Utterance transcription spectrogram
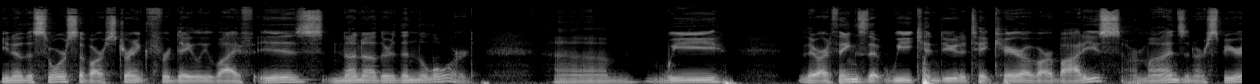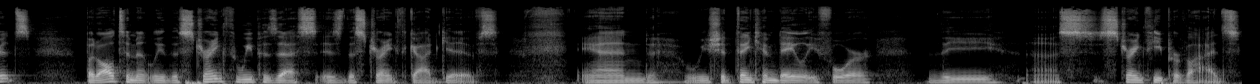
You know, the source of our strength for daily life is none other than the Lord. Um, we there are things that we can do to take care of our bodies, our minds, and our spirits, but ultimately, the strength we possess is the strength God gives. And we should thank Him daily for the uh, strength He provides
